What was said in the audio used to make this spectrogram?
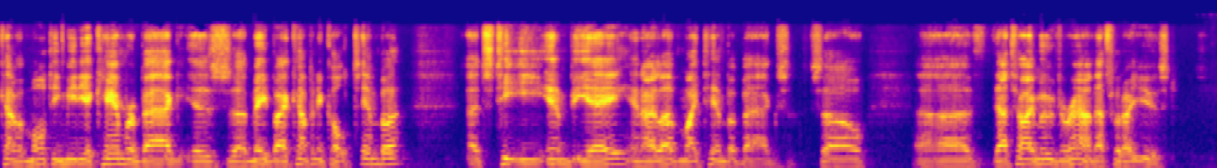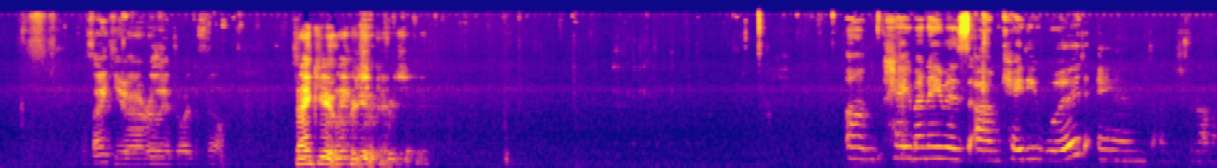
kind of a multimedia camera bag is uh, made by a company called Tenba. It's T E M B A, and I love my Tenba bags. So uh, that's how I moved around. That's what I used. Well, thank you. I really enjoyed the film. Thank you. Thank Appreciate, you. Appreciate it. Um, hey, my name is um, Katie Wood, and I just forgot my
